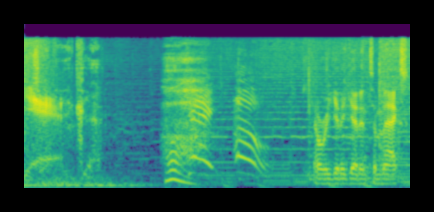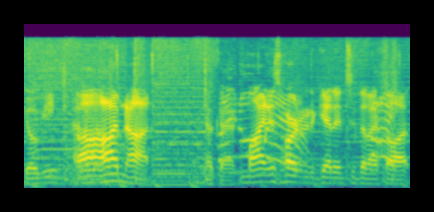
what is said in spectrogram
yeah. Are we gonna get into Max Gogi? Uh, I'm not. Okay. Mine is harder to get into than I thought.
